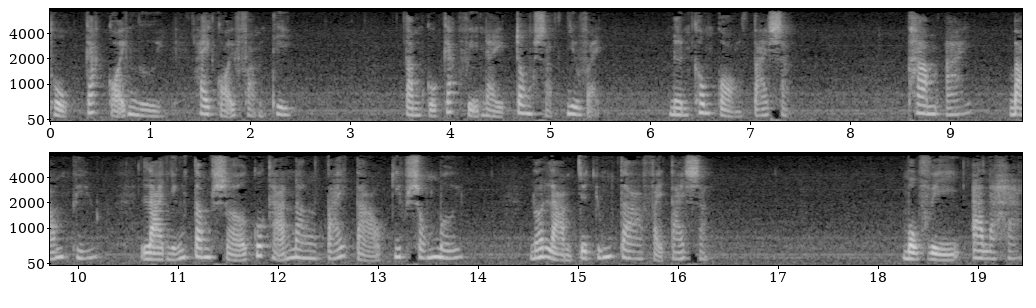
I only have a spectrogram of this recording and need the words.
thuộc các cõi người hay cõi phạm thiên. Tâm của các vị này trong sạch như vậy, nên không còn tái sạch. Tham ái, bám víu là những tâm sở có khả năng tái tạo kiếp sống mới. Nó làm cho chúng ta phải tái sanh. Một vị A-la-hán,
